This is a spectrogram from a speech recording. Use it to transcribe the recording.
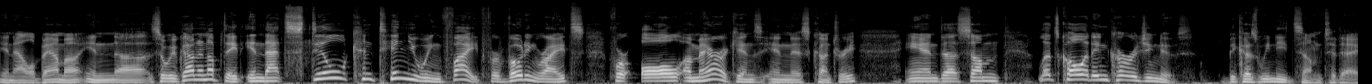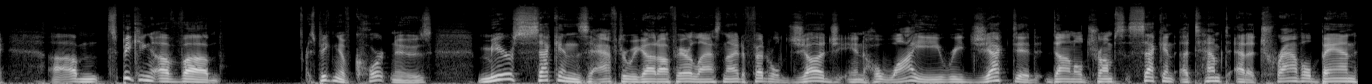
in Alabama. In uh, so we've got an update in that still continuing fight for voting rights for all Americans in this country, and uh, some let's call it encouraging news because we need some today. Um, speaking of. Uh, Speaking of court news, mere seconds after we got off air last night, a federal judge in Hawaii rejected Donald Trump's second attempt at a travel ban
